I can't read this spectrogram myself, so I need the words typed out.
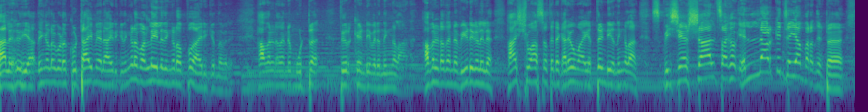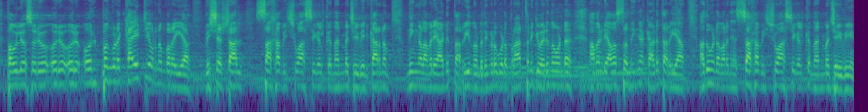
ഹല്ലേലൂയ. നിങ്ങളുടെ കൂടെ കൂട്ടായ്മയിലായിരിക്കും. നിങ്ങളുടെ പള്ളിയിൽ നിങ്ങളുടെ ഒപ്പം ആയിരിക്കുന്നവർ അവരുടെ തന്നെ മുട്ട് തീർക്കേണ്ടി വരും നിങ്ങളാണ്. അവരുടെ തന്നെ വീടുകളിൽ ആശ്വാസത്തിന്റെ കരവുമായി എത്തേണ്ടിയത് നിങ്ങളാണ്. വിശേഷാൽ സഹ എല്ലാവർക്കും ചെയ്യാൻ പറഞ്ഞിട്ട് പൗലോസ് ഒരു ഒരു ഒരു ഒൽപ്പം കൂടെ കയറ്റി ഒരെണ്ണം പറയുക. വിശേഷാൽ സഹവിശ്വാസികൾക്ക് നന്മ ചെയ്യുവിൻ. കാരണം നിങ്ങൾ അവരെ അടുത്തറിയുന്നുണ്ട്. നിങ്ങളുടെ കൂടെ പ്രാർത്ഥനയ്ക്ക് വരുന്നതുകൊണ്ട് അവരുടെ അവസ്ഥ നിങ്ങൾക്ക് അടുത്തറിയാം. അതുകൊണ്ട് പറഞ്ഞ സഹവിശ്വാസികൾക്ക് നന്മ ചെയ്യുവീൻ.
